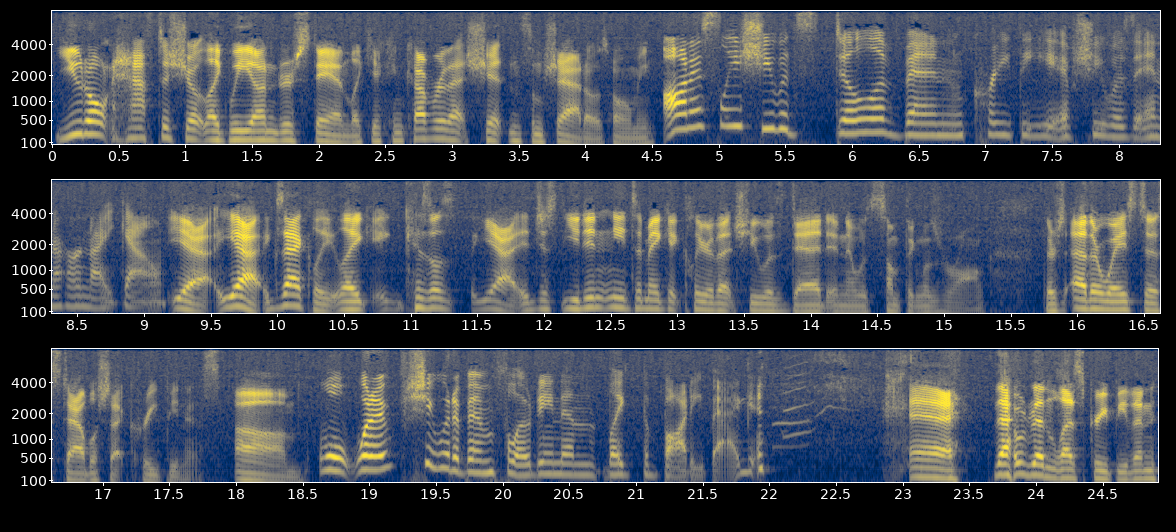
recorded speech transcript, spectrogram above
you don't have to show. Like, we understand. Like, you can cover that shit in some shadows, homie. Honestly, she would still have been creepy if she was in her nightgown. Yeah, yeah, exactly. Like, because yeah, it just you didn't need to make it clear that she was dead and it was something was wrong. There's other ways to establish that creepiness. Um, Well, what if she would have been floating in like the body bag? eh, that would have been less creepy. Then,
